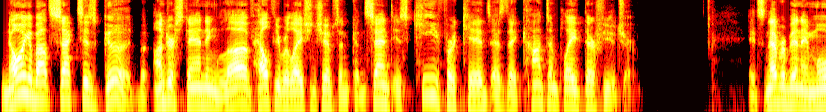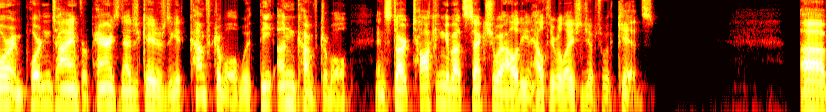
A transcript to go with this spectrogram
Knowing about sex is good, but understanding love, healthy relationships, and consent is key for kids as they contemplate their future. It's never been a more important time for parents and educators to get comfortable with the uncomfortable and start talking about sexuality and healthy relationships with kids. Uh,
